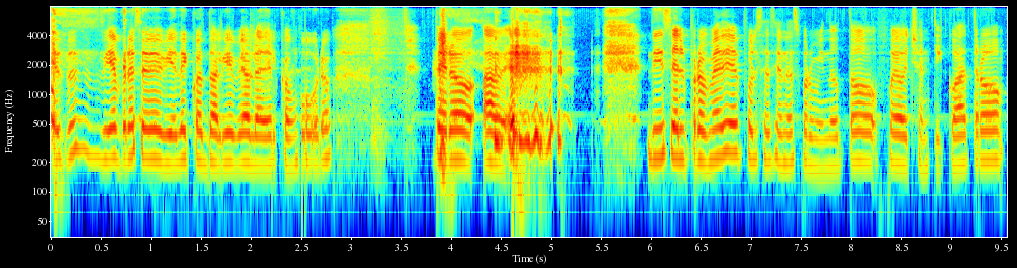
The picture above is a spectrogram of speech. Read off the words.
eso es- siempre se me viene cuando alguien me habla del conjuro. Pero, a ver, dice el promedio de pulsaciones por minuto fue 84,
